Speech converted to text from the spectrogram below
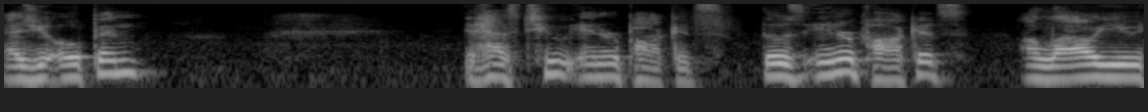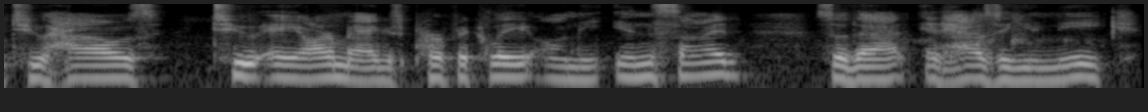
As you open, it has two inner pockets. Those inner pockets allow you to house two AR mags perfectly on the inside so that it has a unique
